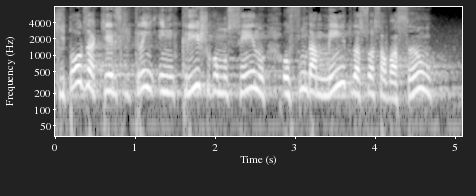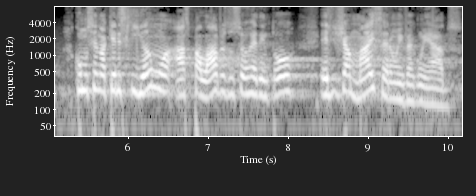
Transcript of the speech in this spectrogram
que todos aqueles que creem em Cristo como sendo o fundamento da sua salvação, como sendo aqueles que amam as palavras do seu redentor, eles jamais serão envergonhados.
